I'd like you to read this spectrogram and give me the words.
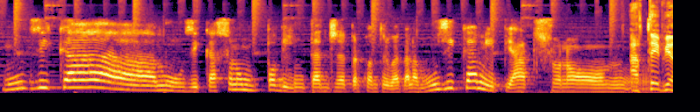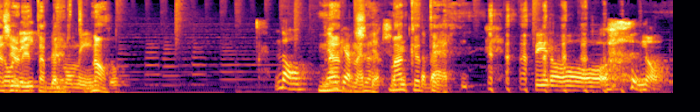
Musica, musica, sono un po' vintage per quanto riguarda la musica, mi piacciono... A te piace Oretta Berti? No. No, neanche Naggia, a me piace Oretta Berti, però no,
